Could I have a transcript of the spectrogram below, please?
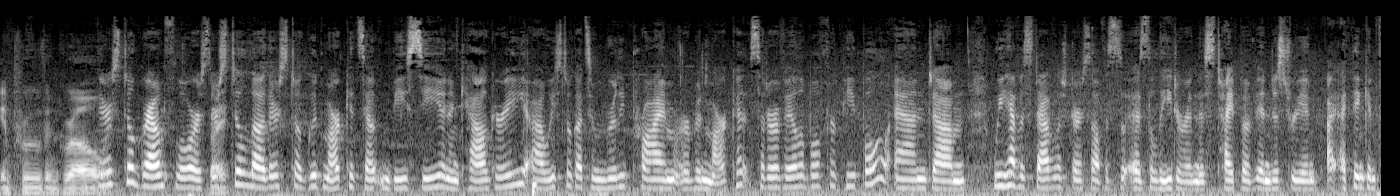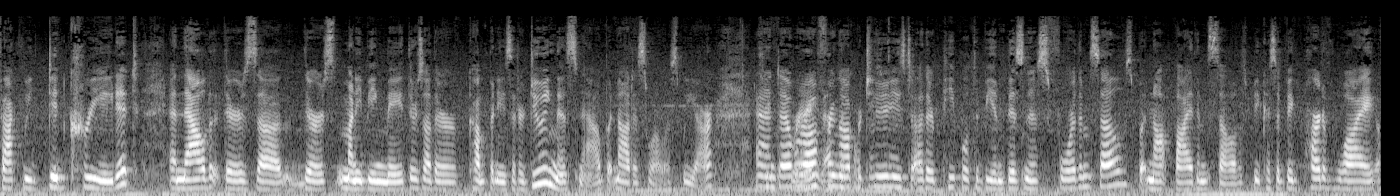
improve and grow. There's still ground floors. There's Right. still uh, there's still good markets out in BC and in Calgary. Uh, we still got some really prime urban markets that are available for people, and um, we have established ourselves as, as the leader in this type of industry. And I, I think, in fact, we did create it. And now that there's uh, there's money being made, there's other companies that are doing this now, but not as well as we are. And uh, we're offering ethical opportunities to other people to be in business for themselves, but not by themselves. Because a big part of why a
